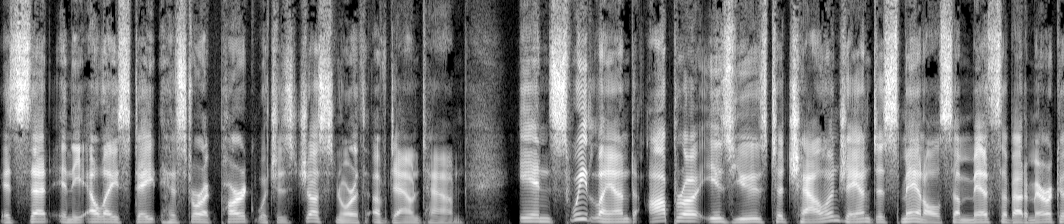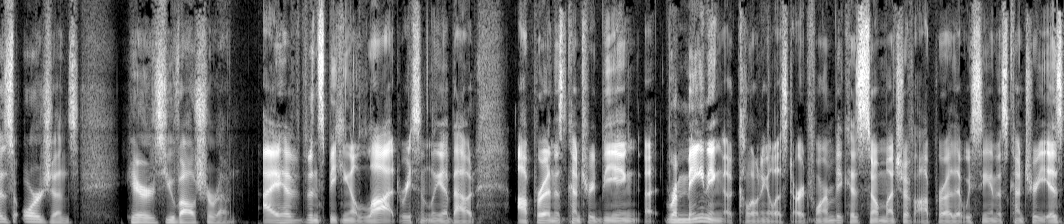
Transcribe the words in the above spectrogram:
It's set in the LA State Historic Park, which is just north of downtown. In Sweet Land, opera is used to challenge and dismantle some myths about America's origins. Here's Yuval Sharon. I have been speaking a lot recently about opera in this country being uh, remaining a colonialist art form because so much of opera that we see in this country is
